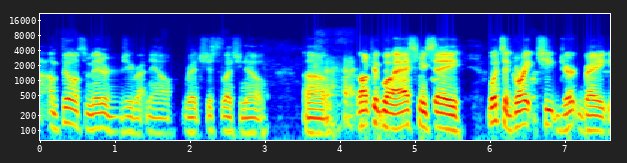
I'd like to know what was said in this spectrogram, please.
I- I'm feeling some energy right now, Rich. Just to let you know, um, a lot of people ask me, say, "What's a great cheap jerk bait?"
